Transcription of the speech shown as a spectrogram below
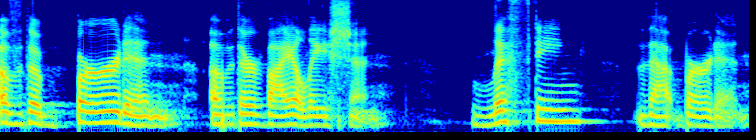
of the burden of their violation, lifting that burden.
